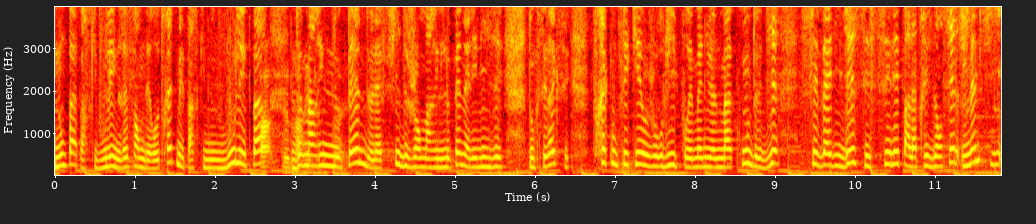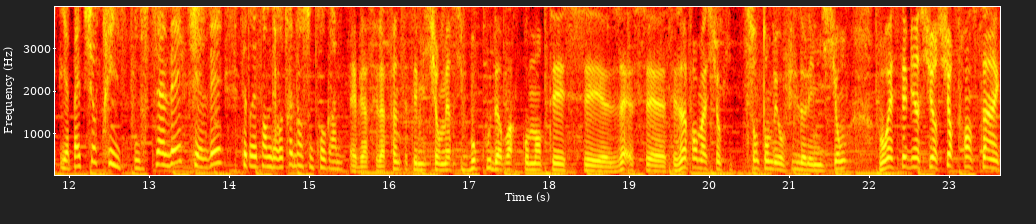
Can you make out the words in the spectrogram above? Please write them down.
non pas parce qu'ils voulaient une réforme des retraites, mais parce qu'ils ne voulaient pas de, Marine, Le Pen, de la fille de Jean-Marie Le Pen à l'Élysée. Donc c'est vrai que c'est très compliqué aujourd'hui pour Emmanuel Macron de dire c'est validé, c'est scellé par la présidentielle, même s'il n'y a pas de surprise. On savait qu'il y avait cette réforme des retraites dans son programme. Eh bien, c'est la fin de cette émission. Merci beaucoup d'avoir commenté ces, ces, ces informations qui sont tombées au fil de l'émission. Vous restez bien sûr sur France 5.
